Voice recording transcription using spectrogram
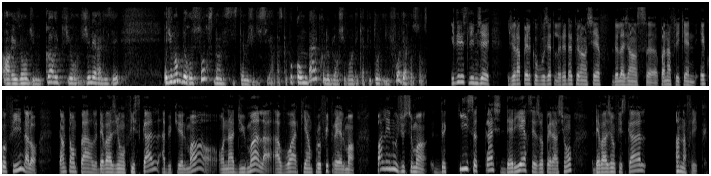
en raison d'une corruption généralisée et du manque de ressources dans les systèmes judiciaires. Parce que pour combattre le blanchiment des capitaux, il faut des ressources. Idriss Linger, je rappelle que vous êtes le rédacteur en chef de l'agence euh, panafricaine ECOFIN. Alors, quand on parle d'évasion fiscale, habituellement, on a du mal à voir qui en profite réellement. Parlez-nous justement de qui se cache derrière ces opérations d'évasion fiscale en Afrique.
